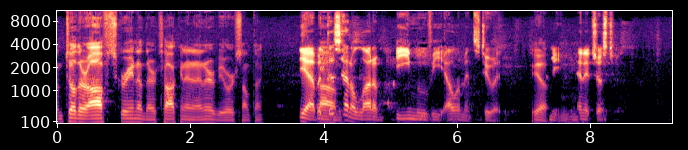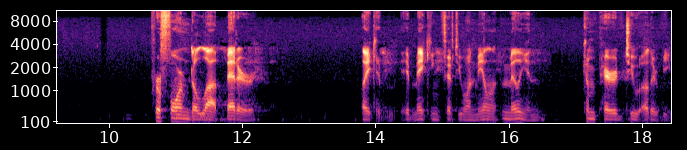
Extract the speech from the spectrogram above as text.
until they're off screen and they're talking in an interview or something. yeah, but this Um, had a lot of B movie elements to it, Yeah. and it just performed a lot better. Like it, it making fifty-one mil- million compared to other B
